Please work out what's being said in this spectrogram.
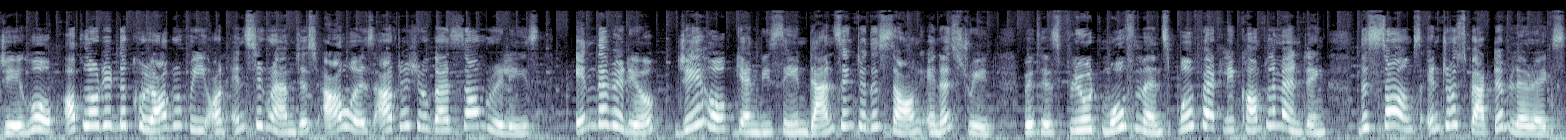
J-Hope uploaded the choreography on Instagram just hours after Suga's song release. In the video, J-Hope can be seen dancing to the song in a street, with his flute movements perfectly complementing the song's introspective lyrics.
